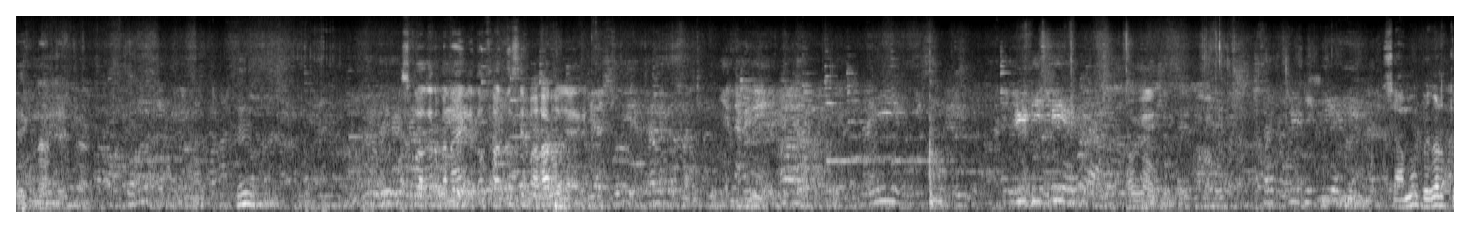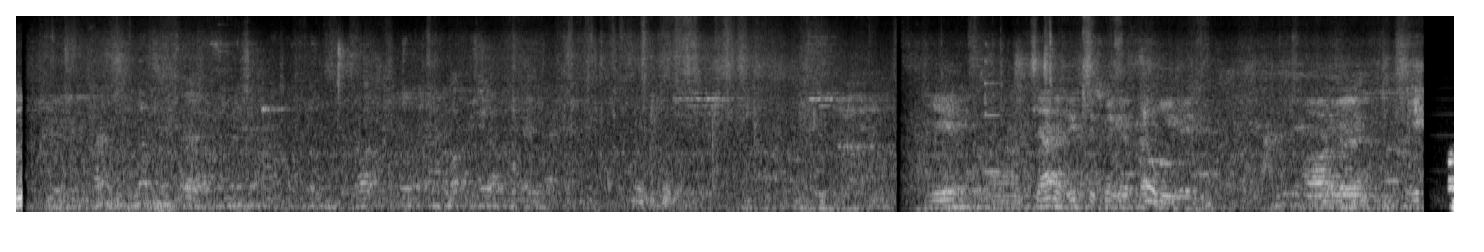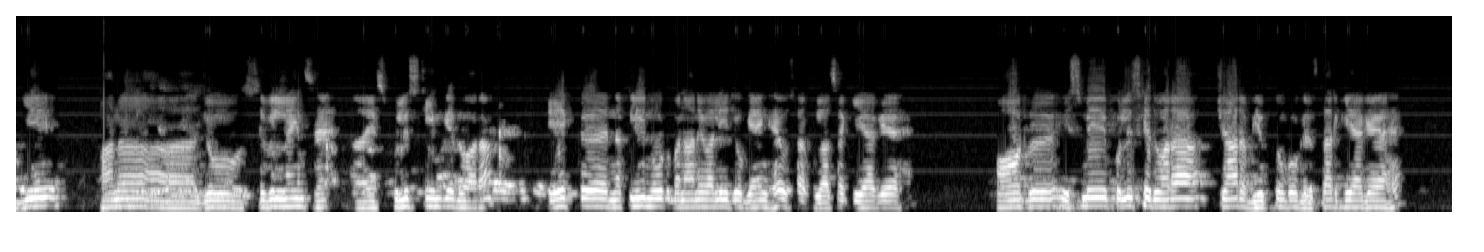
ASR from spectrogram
देखना देखना। इसको अगर बनाएँगे तो फर्द से बाहर हो जाएगा। हो गया शामू बिगड़ तुम ये चार अभियुक्त इसमें गिरफ़्तार किए गए हैं। ये थाना जो सिविल लाइंस है इस पुलिस टीम के द्वारा एक नकली नोट बनाने वाली जो गैंग है, उसका खुलासा किया गया है। और इसमें पुलिस के द्वारा चार अभियुक्तों को गिरफ़्तार किया गया है,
